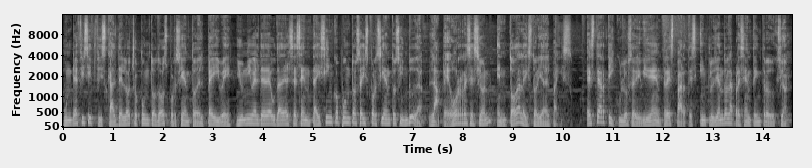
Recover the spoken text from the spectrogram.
un déficit fiscal del 8.2% del PIB y un nivel de deuda del 65.6% sin duda, la peor recesión en toda la historia del país. Este artículo se divide en tres partes, incluyendo la presente introducción.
